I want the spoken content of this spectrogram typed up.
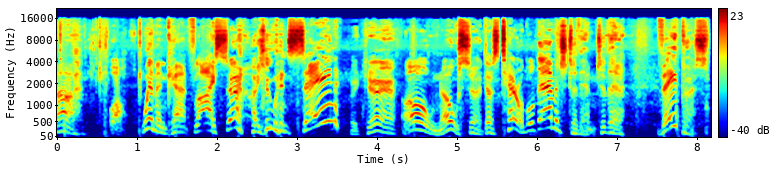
Ah, well, women can't fly, sir. Are you insane? They can't. Oh, no, sir. It does terrible damage to them, to their vapors.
